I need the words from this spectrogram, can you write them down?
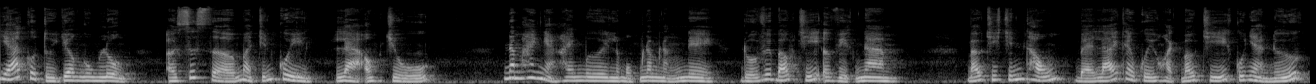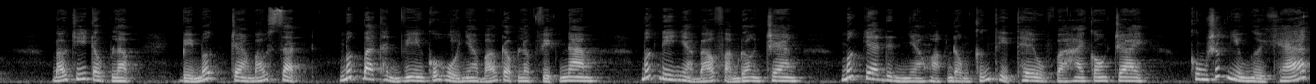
giá của tự do ngôn luận ở xứ sở mà chính quyền là ông chủ. Năm 2020 là một năm nặng nề đối với báo chí ở Việt Nam. Báo chí chính thống bẻ lái theo quy hoạch báo chí của nhà nước. Báo chí độc lập bị mất trang báo sạch, mất ba thành viên của Hội Nhà báo độc lập Việt Nam, mất đi nhà báo Phạm Đoan Trang, mất gia đình nhà hoạt động cấn thị theo và hai con trai, cùng rất nhiều người khác.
